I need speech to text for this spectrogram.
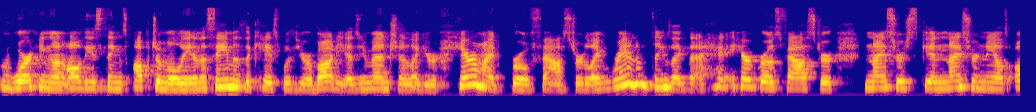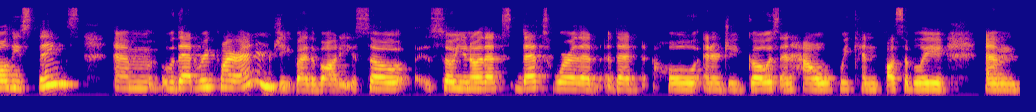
working on all these things optimally and the same is the case with your body as you mentioned like your hair might grow faster like random things like that. Ha- hair grows faster nicer skin nicer nails all these things um that require energy by the body. So so you know that's that's where that that whole energy goes and how we can possibly um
